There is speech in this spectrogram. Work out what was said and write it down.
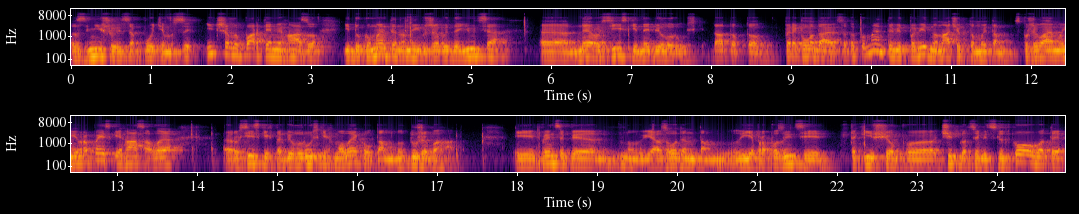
змішуються потім з іншими партіями газу, і документи на них вже видаються е, не російські, не білоруські. Да? Тобто перекладаються документи. Відповідно, начебто, ми там споживаємо європейський газ, але російських та білоруських молекул там ну дуже багато. І в принципі, ну я згоден, там є пропозиції такі, щоб е, чітко це відслідковувати,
